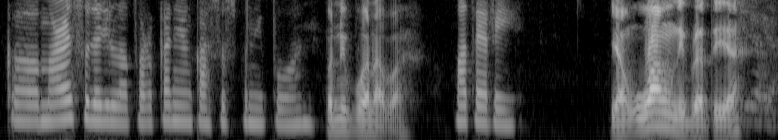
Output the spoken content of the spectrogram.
Kemarin sudah dilaporkan yang kasus penipuan penipuan apa? materi. Yang uang nih berarti ya, Iya.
